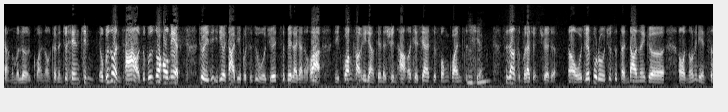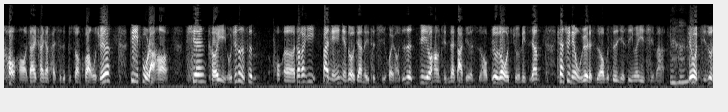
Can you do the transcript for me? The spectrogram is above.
想那么乐观哦，可能就先进，我不是说很差哦，这不是说后面就一定一定会大跌，不是。就我觉得这边来讲的话，你光靠一两天的讯号，而且现在是封关之前，事实上是不太准确的。然后我觉得不如就是等到那个哦农历年之后哦，大家看一下盘市的状况。我觉得第一步啦哈，先可以，我觉得是呃大概一半年一年都有这样的一次机会哈，就是利用行情在大跌的时候，比如说我举个例子，像像去年五月的时候，不是也是因为疫情嘛，结果急速。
